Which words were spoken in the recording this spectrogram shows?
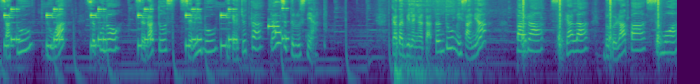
satu, dua, sepuluh, seratus, seribu, tiga juta dan seterusnya. Kata bilangan tak tentu misalnya para, segala, beberapa, semua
